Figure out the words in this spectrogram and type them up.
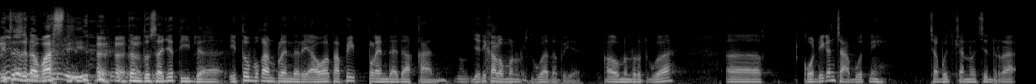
Ini itu udah sudah pasti. ya. tentu saja tidak. Itu bukan plan dari awal tapi plan dadakan. Oke. Jadi kalau menurut gua tapi ya, kalau menurut gua eh Cody kan cabut nih, cabut karena cedera.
